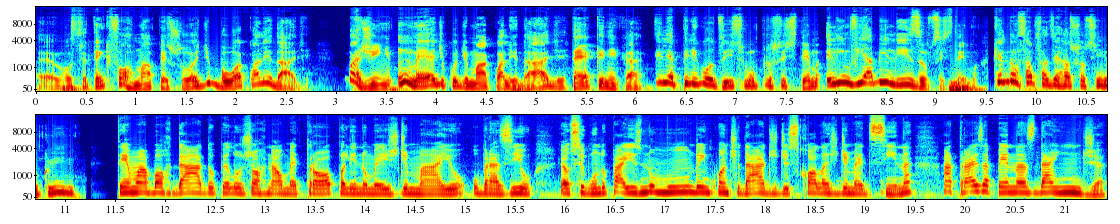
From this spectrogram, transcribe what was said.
É, você tem que formar pessoas de boa qualidade. Imagine, um médico de má qualidade técnica, ele é perigosíssimo para o sistema, ele inviabiliza o sistema, porque ele não sabe fazer raciocínio clínico. Tema abordado pelo jornal Metrópole no mês de maio, o Brasil é o segundo país no mundo em quantidade de escolas de medicina, atrás apenas da Índia.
